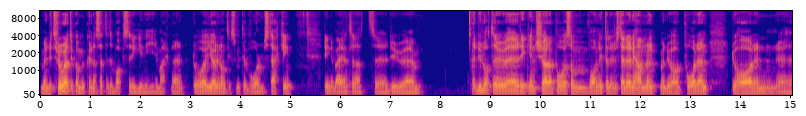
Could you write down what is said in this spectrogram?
men du tror att du kommer kunna sätta tillbaka riggen i marknaden, då gör du någonting som heter warm stacking. Det innebär egentligen att eh, du eh, du låter eh, riggen köra på som vanligt, eller du ställer den i hamnen, men du har på den, du har en, eh,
